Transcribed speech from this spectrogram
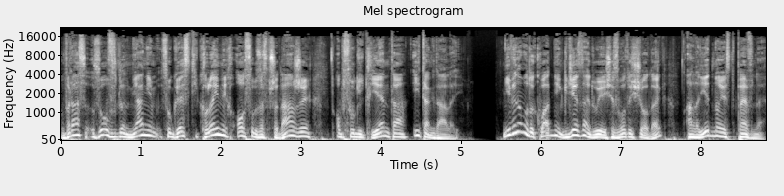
wraz z uwzględnianiem sugestii kolejnych osób ze sprzedaży, obsługi klienta itd. Nie wiadomo dokładnie, gdzie znajduje się złoty środek, ale jedno jest pewne.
